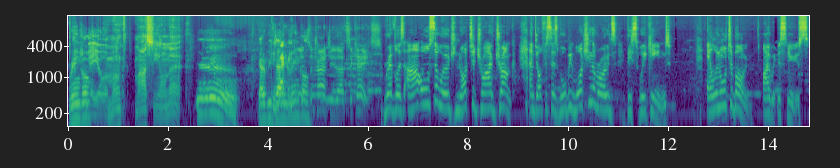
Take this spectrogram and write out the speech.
Ringo. Mayo among Mossy on that. Yeah. Gotta be It's Johnny Ringo. a tragedy that's the case. Revelers are also urged not to drive drunk, and officers will be watching the roads this weekend. Eleanor Tabone, Eyewitness News.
